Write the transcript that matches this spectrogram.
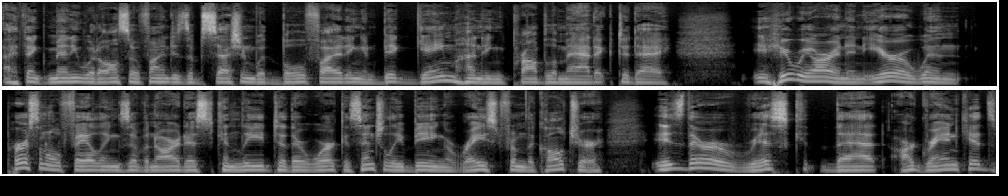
I think many would also find his obsession with bullfighting and big game hunting problematic today. Here we are in an era when personal failings of an artist can lead to their work essentially being erased from the culture. Is there a risk that our grandkids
